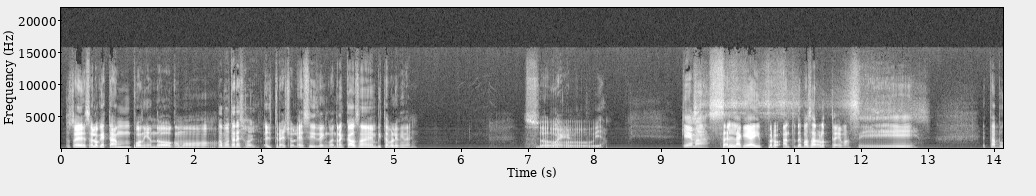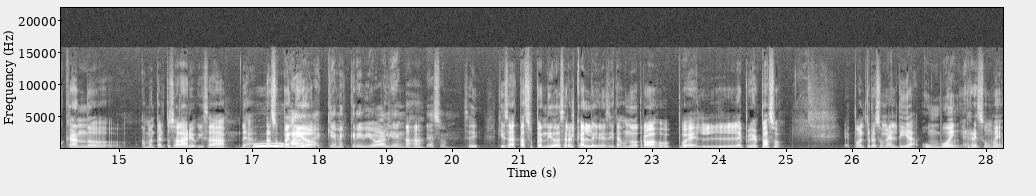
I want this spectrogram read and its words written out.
Entonces, eso es lo que están poniendo como Como Teres Hall. el trecho, ¿eh? Si te encuentran causa en vista preliminar. So, Bueno. yeah. ¿Qué más? Esa es la que hay, pero antes de pasar a los temas, Sí. estás buscando aumentar tu salario, quizás deja, está suspendido. Ah, que me escribió alguien Ajá. de eso. Quizás estás suspendido de ser alcalde y necesitas un nuevo trabajo. Pues el primer paso es poner tu resumen al día. Un buen resumen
